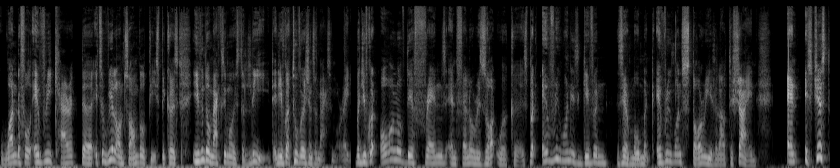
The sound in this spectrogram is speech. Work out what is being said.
wonderful. Every character, it's a real ensemble piece because even though Maximo is the lead, and you've got two versions of Maximo, right? But you've got all of their friends and fellow resort workers, but everyone is given their moment. Everyone's story is allowed to shine. And it's just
